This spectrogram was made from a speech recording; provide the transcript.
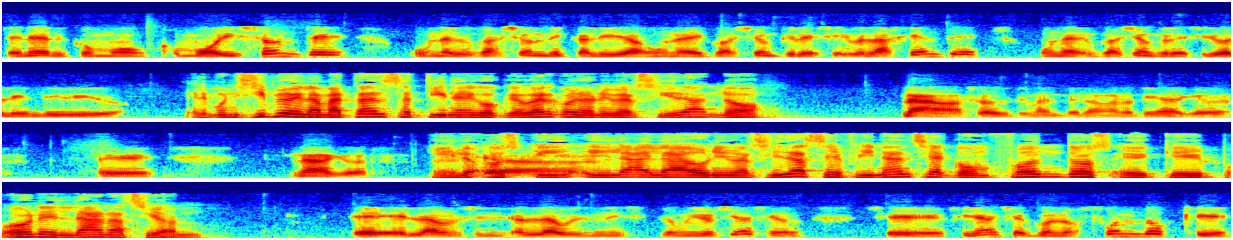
tener como, como horizonte una educación de calidad, una educación que le sirve a la gente, una educación que le sirve al individuo. ¿El municipio de La Matanza tiene algo que ver con la universidad? No. No, absolutamente no, no tiene nada que ver. Eh, nada que ver. Y, lo- y- y la, la universidad se financia con fondos eh, que pone la nación. eh, la, la uni- la universidad se, se financia con los fondos que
